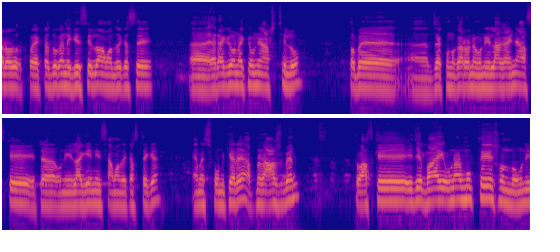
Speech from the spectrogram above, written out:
আরও কয়েকটা দোকানে গেছিল আমাদের কাছে এর আগে ওনাকে উনি আসছিল। তবে যে কোনো কারণে উনি লাগায়নি, আজকে এটা উনি লাগিয়ে নিয়েছে আমাদের কাছ থেকে এম এস ফোন কেয়ারে আপনারা আসবেন তো আজকে এই যে ভাই ওনার মুখ থেকে শুনব উনি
